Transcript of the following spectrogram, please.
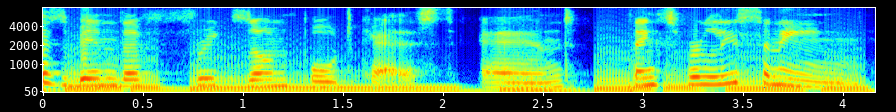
Has been the Freak Zone podcast, and thanks for listening.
